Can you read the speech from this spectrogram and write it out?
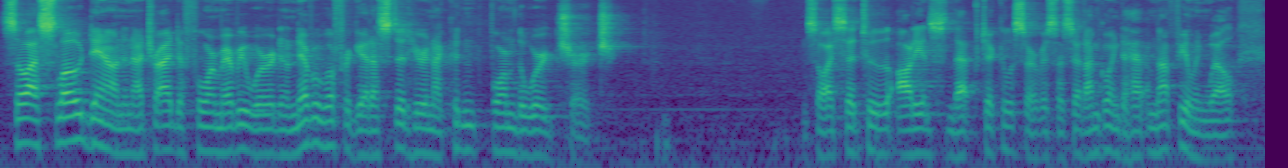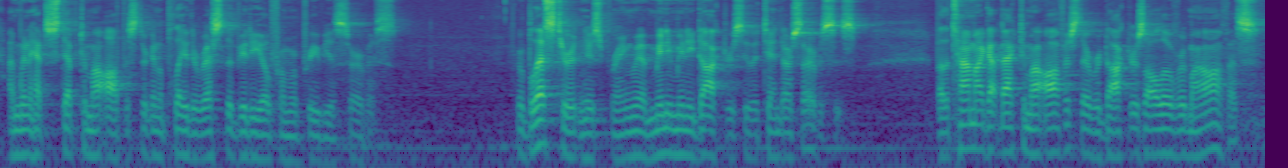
So I slowed down and I tried to form every word. And I never will forget, I stood here and I couldn't form the word church. And so I said to the audience in that particular service, I said, I'm going to have, I'm not feeling well. I'm going to have to step to my office. They're going to play the rest of the video from a previous service. We're blessed here at New Spring. We have many, many doctors who attend our services. By the time I got back to my office, there were doctors all over my office.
